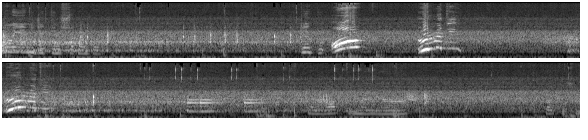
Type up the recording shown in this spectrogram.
Onu yemeyecektin işte kanka. Tek bu. Aa! Ölmedi. Ölmedi. Ben ya? Haklısın.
